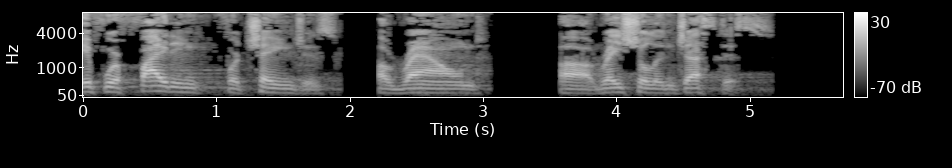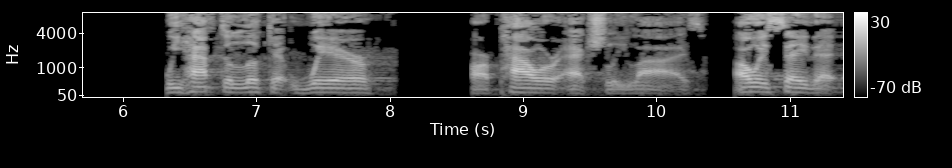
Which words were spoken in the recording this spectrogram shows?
if we're fighting for changes around uh, racial injustice, we have to look at where our power actually lies. I always say that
